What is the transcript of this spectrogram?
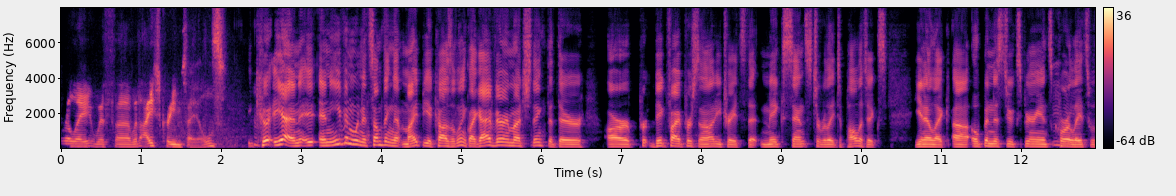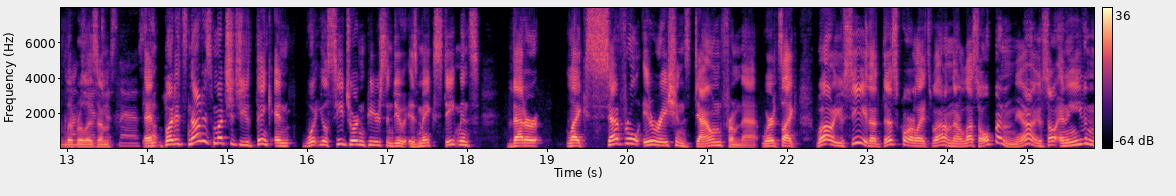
relate with uh, with ice cream sales. Could, yeah, and and even when it's something that might be a causal link, like I very much think that there are per, big five personality traits that make sense to relate to politics. You know, like uh, openness to experience Mhm. correlates with liberalism, Conscientiousness. and but it's not as much as you'd think. And what you'll see Jordan Peterson do is make statements that are like several iterations down from that, where it's like, well, you see that this correlates with them, they're less open, yeah. So, and he even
